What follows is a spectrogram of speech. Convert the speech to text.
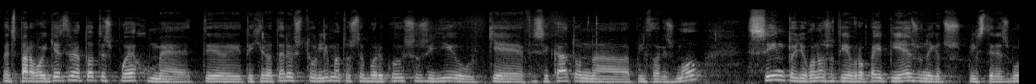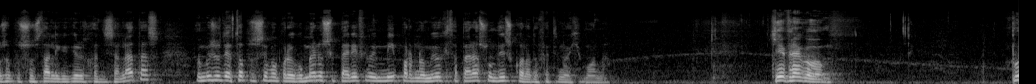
Με τις παραγωγικές δυνατότητες που έχουμε, τη, τη χειροτέρευση του λίματος του εμπορικού ισοζυγίου και φυσικά τον πληθωρισμό, Συν το γεγονός ότι οι Ευρωπαίοι πιέζουν για τους πληστηριασμούς, όπως σωστά λέγει ο κ. Χατζησαλάτας, νομίζω ότι αυτό που σας είπα προηγουμένως, οι περίφημοι μη προνομιούχοι θα περάσουν δύσκολα το φετινό χειμώνα. Κύριε Φραγκό, πού,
